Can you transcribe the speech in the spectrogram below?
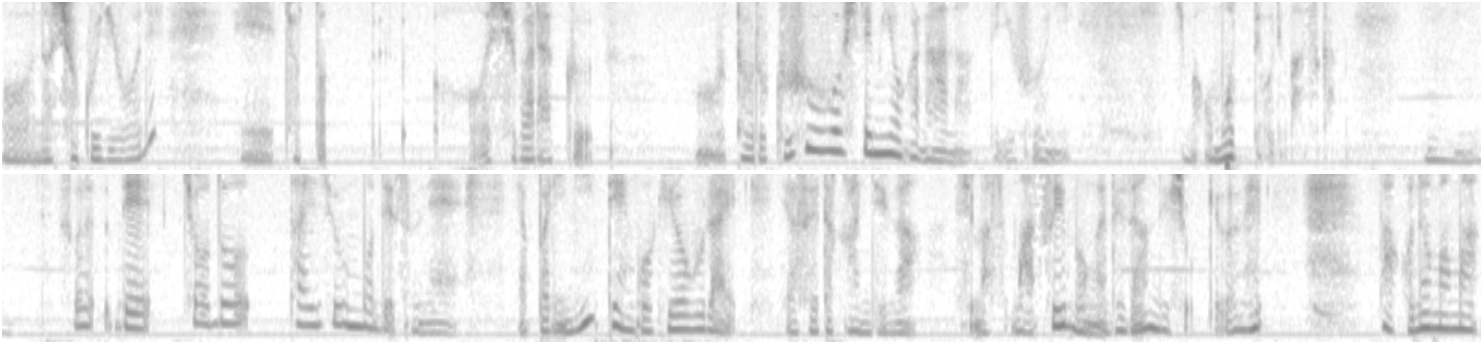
の食事をね、えー、ちょっとしばらく取る工夫をしてみようかななんていうふうに今思っておりますが、うん、それでちょうど体重もですねやっぱり2 5キロぐらい痩せた感じがします。まあ水分が出たんでしょうけどね。まあこのまま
